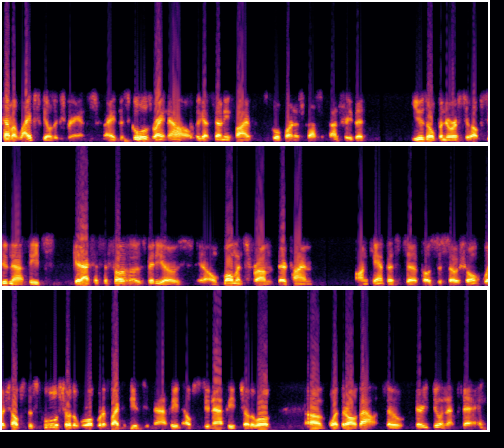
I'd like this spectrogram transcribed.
kind of a life skills experience. Right, the schools right now we've got 75 school partners across the country that use Opendorse to help student athletes get access to photos, videos, you know, moments from their time on campus to post to social, which helps the school show the world what it's like to be a student athlete, helps student athletes show the world uh, what they're all about. So they're doing that today.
